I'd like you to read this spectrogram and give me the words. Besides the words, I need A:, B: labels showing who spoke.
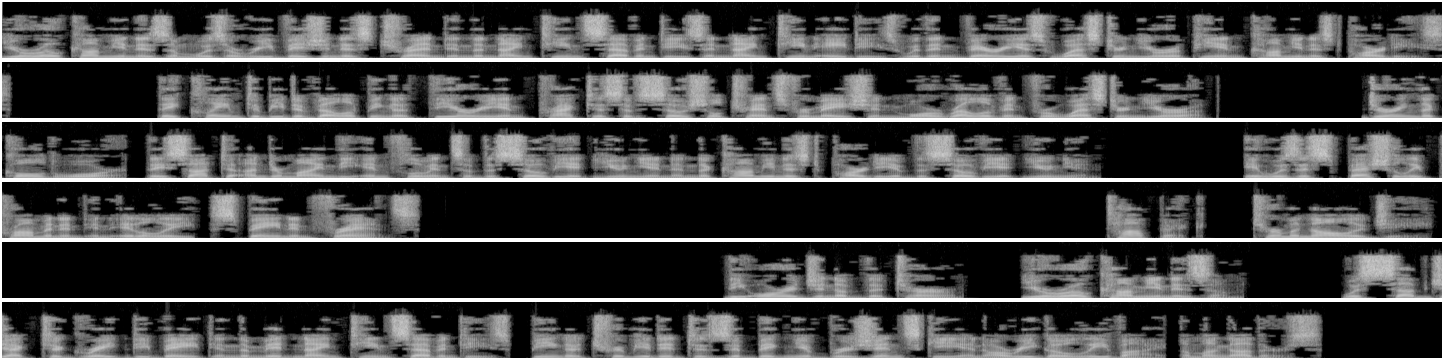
A: Eurocommunism was a revisionist trend in the 1970s and 1980s within various Western European communist parties. They claimed to be developing a theory and practice of social transformation more relevant for Western Europe. During the Cold War, they sought to undermine the influence of the Soviet Union and the Communist Party of the Soviet Union. It was especially prominent in Italy, Spain and France. Terminology The origin of the term, Eurocommunism, was subject to great debate in the mid-1970s, being attributed to Zbigniew Brzezinski and Arrigo Levi, among others.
